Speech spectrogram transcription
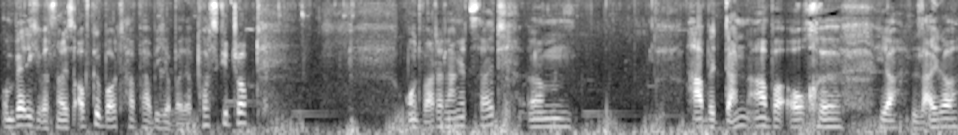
Und wenn ich was Neues aufgebaut habe, habe ich ja bei der Post gejobbt und war da lange Zeit. Ähm, habe dann aber auch äh, ja leider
